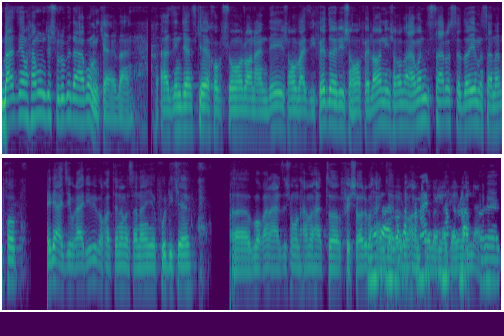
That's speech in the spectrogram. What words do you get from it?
بعضی هم همونجا شروع به دعوا می‌کردن. از این جنس که خب شما راننده شما وظیفه داری شما فلانی شما به همون سر و صدای مثلا خب خیلی عجیب غریبی به خاطر مثلا یه پولی که واقعا ارزش اون همه حتی فشار به هنجره رو هم نظر من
